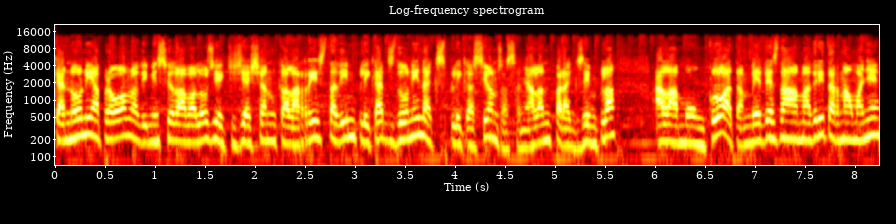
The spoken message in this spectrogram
que no n'hi ha prou amb la dimissió de Valós i exigeixen que la resta d'implicats donin explicacions. Assenyalen, per exemple, a la Moncloa. També des de Madrid, Arnau Manyer.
